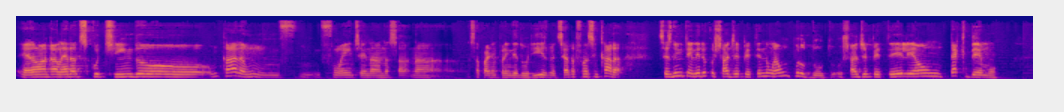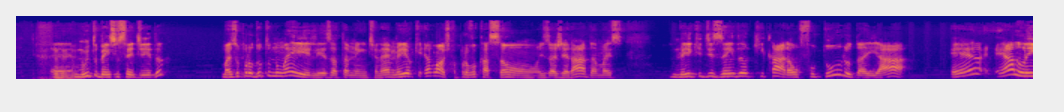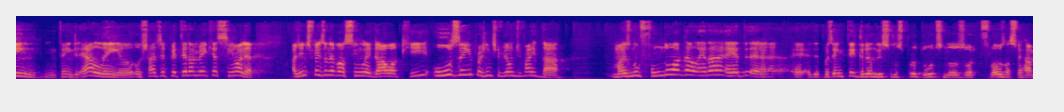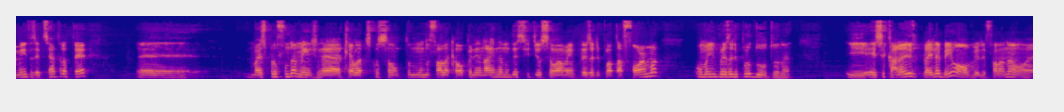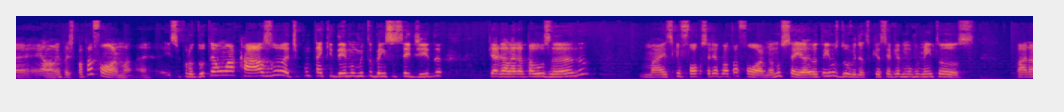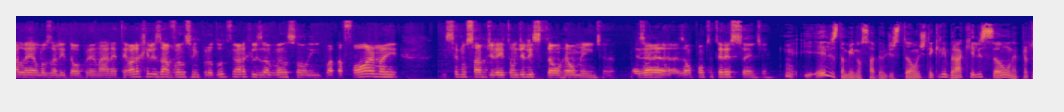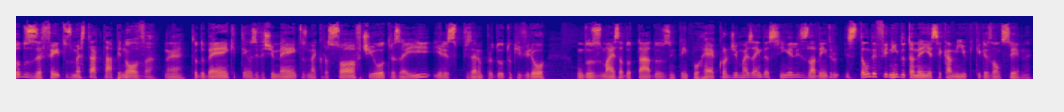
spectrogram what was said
Era uma galera discutindo. Um cara, um influente aí na, nessa, na, nessa parte de empreendedorismo, etc., falando assim, cara, vocês não entenderam que o chat GPT não é um produto. O chat GPT ele é um tech demo é, muito bem sucedido, mas o produto não é ele exatamente, né? Meio que, é lógico, provocação exagerada, mas meio que dizendo que, cara, o futuro da IA é, é além, entende? É além. O, o chat GPT era meio que assim, olha, a gente fez um negocinho legal aqui, usem pra gente ver onde vai dar. Mas no fundo a galera é, é, é depois é integrando isso nos produtos, nos workflows, nas ferramentas, etc., até é, mais profundamente, né? Aquela discussão, todo mundo fala que a OpenAI ainda não decidiu se ela é uma empresa de plataforma ou uma empresa de produto, né? E esse cara, para ele é bem óbvio, ele fala, não, é, ela é uma empresa de plataforma. É, esse produto é um acaso, é tipo um tech demo muito bem sucedido que a galera tá usando, mas que o foco seria a plataforma. Eu não sei, eu tenho dúvidas, porque você vê movimentos paralelos ali da OpenAI, né? Tem hora que eles avançam em produto, tem hora que eles avançam em plataforma e e você não sabe direito onde eles estão realmente, né? Mas é, é um ponto interessante. E eles também não sabem onde estão, a gente tem que lembrar que eles são, né, para todos os efeitos, uma startup nova, né? Tudo bem que tem os investimentos, Microsoft e outras aí, e eles fizeram um produto que virou um dos mais adotados em tempo recorde, mas ainda assim eles lá dentro estão definindo também esse caminho, o que, que eles vão ser, né?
